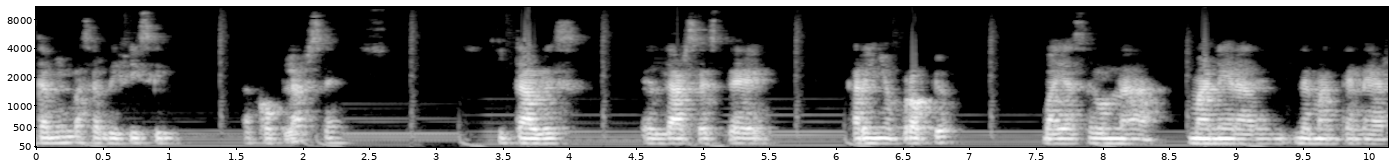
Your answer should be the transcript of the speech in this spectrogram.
también va a ser difícil acoplarse y tal vez el darse este cariño propio vaya a ser una manera de, mantener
